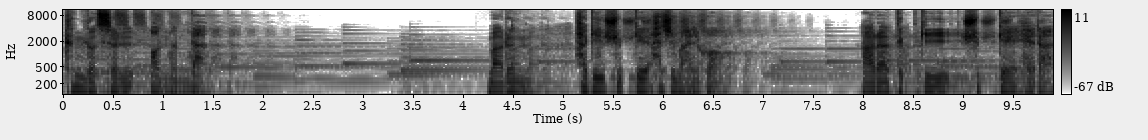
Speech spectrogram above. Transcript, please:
큰 것을 얻는다. 말은 하기 쉽게 하지 말고 알아듣기 쉽게 해라.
